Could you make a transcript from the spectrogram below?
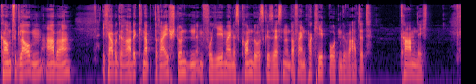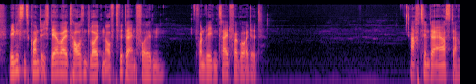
Kaum zu glauben, aber ich habe gerade knapp drei Stunden im Foyer meines Kondos gesessen und auf einen Paketboten gewartet. Kam nicht. Wenigstens konnte ich derweil tausend Leuten auf Twitter entfolgen. Von wegen Zeit vergeudet. 18.01.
